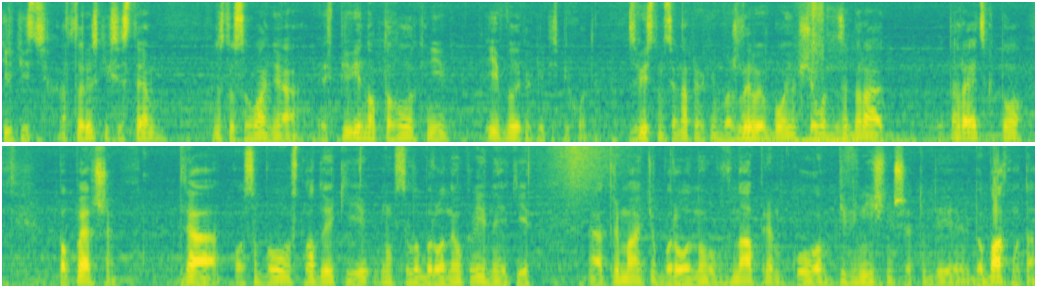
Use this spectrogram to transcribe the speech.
кількість артилерійських систем, застосування FPV на оптоволокні і велика кількість піхоти. Звісно, цей напрямок їм важливий, бо якщо вони забирають Тарецьк, то, по-перше, для особового складу, які ну, Сил оборони України, які е, тримають оборону в напрямку північніше туди до Бахмута,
